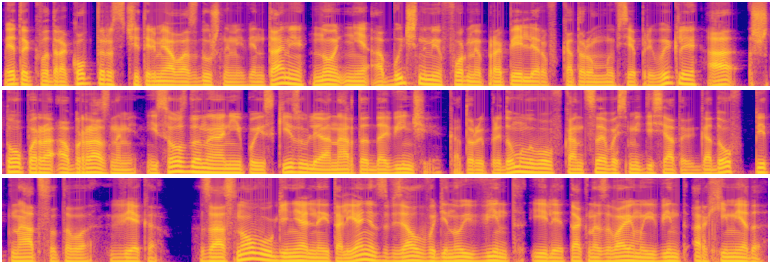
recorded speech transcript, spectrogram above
Это квадрокоптер с четырьмя воздушными винтами, но не обычными в форме пропеллеров, к которым мы все привыкли, а штопорообразными. И созданы они по эскизу Леонардо да Винчи, который придумал его в конце 80-х годов 15 века. За основу гениальный итальянец взял водяной винт, или так называемый винт Архимеда.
